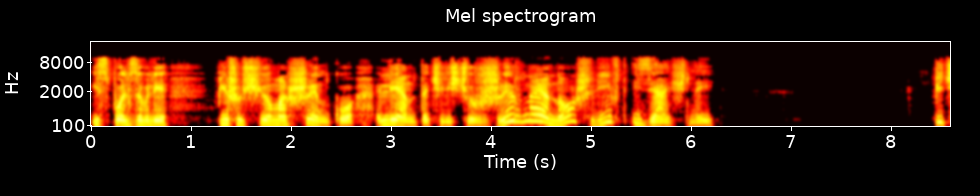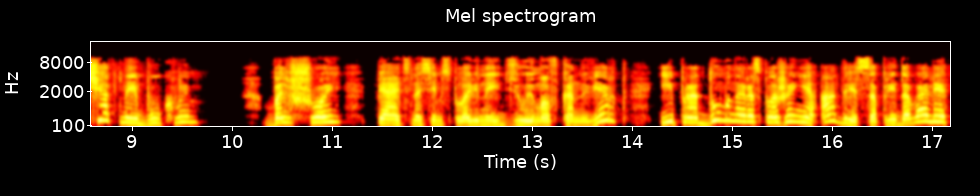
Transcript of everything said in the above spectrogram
Использовали пишущую машинку, лента чересчур жирная, но шрифт изящный. Печатные буквы, большой 5 на семь с половиной дюймов конверт и продуманное расположение адреса придавали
